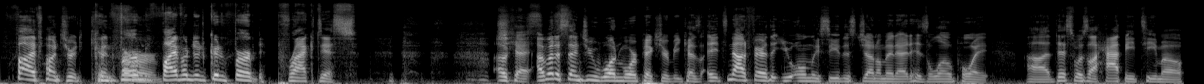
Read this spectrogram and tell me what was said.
500 Confirmed confirmed. 500 confirmed. Practice. Okay, I'm gonna send you one more picture because it's not fair that you only see this gentleman at his low point. Uh, this was a happy Timo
